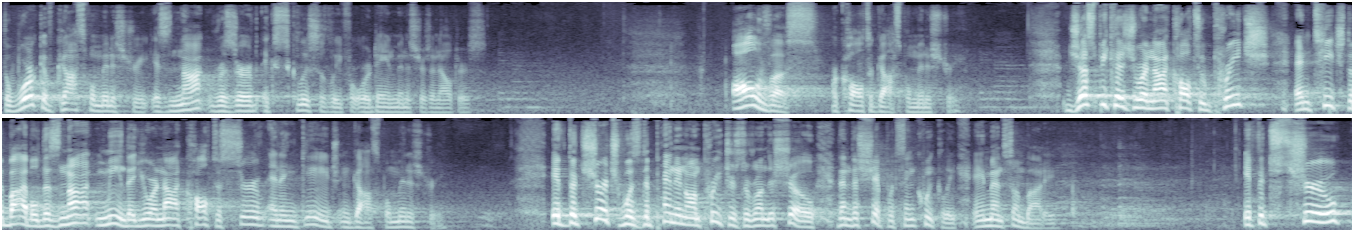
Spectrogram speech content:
the work of gospel ministry is not reserved exclusively for ordained ministers and elders. All of us are called to gospel ministry. Just because you are not called to preach and teach the Bible does not mean that you are not called to serve and engage in gospel ministry. If the church was dependent on preachers to run the show, then the ship would sink quickly. Amen, somebody. If it's true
